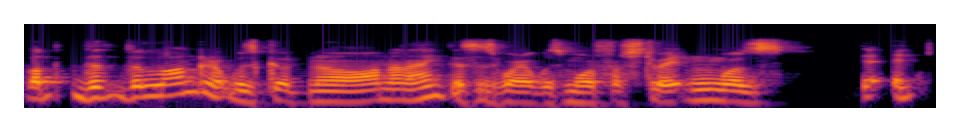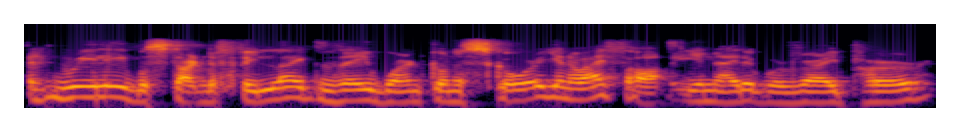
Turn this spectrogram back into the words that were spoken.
but the the longer it was going on, and I think this is where it was more frustrating was. It, it really was starting to feel like they weren't going to score. You know, I thought United were very poor.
